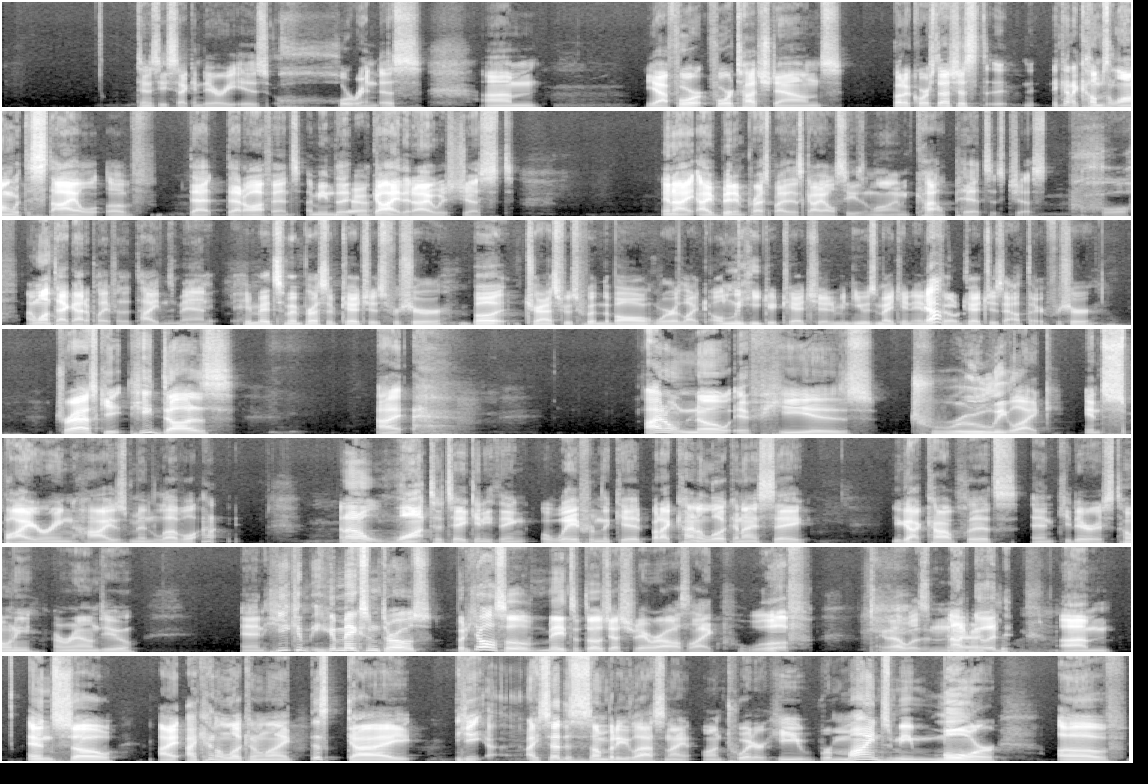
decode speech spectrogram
Tennessee secondary is horrendous. Um, yeah, four four touchdowns, but of course that's just it, it kind of comes along with the style of that that offense. I mean, the Yeah. guy that I was just, and I I've been impressed by this guy all season long. I mean, Kyle Pitts is just. oh, I want that guy to play for the Titans, man. He made some impressive catches for sure, but Trask was putting the ball where like only he could catch it. I mean, he was making Yeah. NFL catches out there for sure. Trask, he, he does. I I don't know if he is truly like inspiring Heisman level. I, and I don't want to take anything away from the kid, but I kind of look and I say, you got Kyle Pitts and Kadarius Toney around you, and he can he can make some throws, but he also made some throws yesterday where I was like, woof, like, that was not Yeah. good. Um, and so I I kind of look and I'm like, this guy. He I said this to somebody last night on Twitter. He reminds me more of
